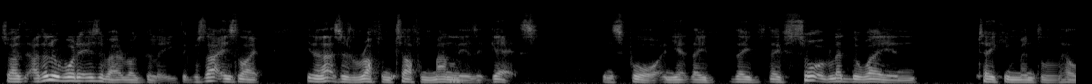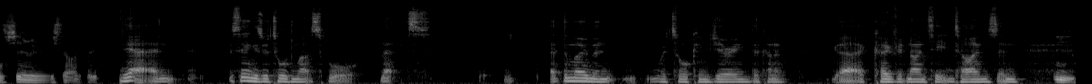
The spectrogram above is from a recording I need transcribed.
so I, I don't know what it is about rugby league because that is like you know that's as rough and tough and manly as it gets in sport, and yet they've they've they've sort of led the way in taking mental health seriously. I think. Yeah, and seeing as we're talking about sport, let's at the moment we're talking during the kind of uh, COVID nineteen times, and mm.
